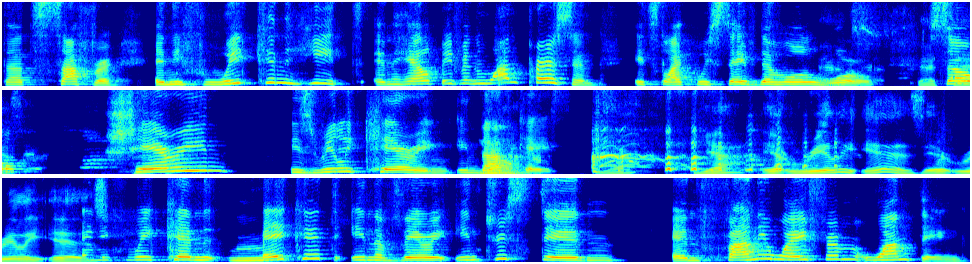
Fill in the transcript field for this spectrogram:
that suffer. And if we can hit and help even one person, it's like we save the whole that's, world. That's so it. sharing is really caring in that yeah. case. yeah. yeah, it really is. It really is. And if we can make it in a very interesting and funny way from one thing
